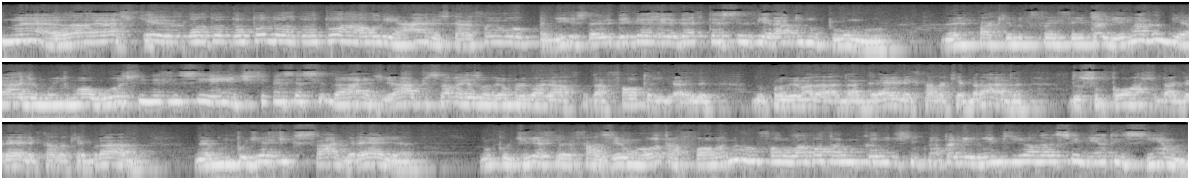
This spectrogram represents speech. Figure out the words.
Não é? Eu acho que o doutor, doutor, doutor Raul Linhares, cara, foi um urbanista, ele, deve, ele deve ter se virado no túmulo né, com aquilo que foi feito ali. Uma gambiarra de muito mau gosto, ineficiente, sem necessidade. Ah, precisava resolver o problema da, da falta de, do problema da, da grelha que estava quebrada, do suporte da grelha que estava quebrado. Né, não podia fixar a grelha, não podia fazer uma outra forma. Não, foram lá, botaram um cano de 50 milímetros e jogaram cimento em cima.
